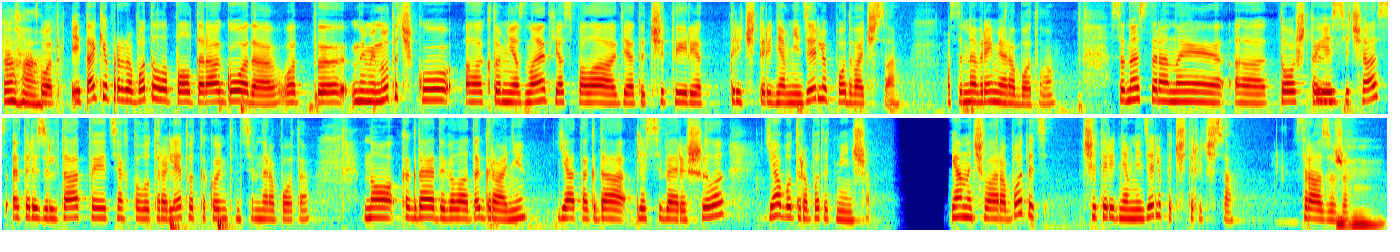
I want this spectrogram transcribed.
Вот. И так я проработала полтора года. Вот э, на минуточку, э, кто меня знает, я спала где-то 4 3-4 дня в неделю по 2 часа. Остальное время я работала. С одной стороны, э, то, что mm. есть сейчас, это результаты тех полутора лет вот такой интенсивной работы. Но когда я довела до грани, я тогда для себя решила, я буду работать меньше. Я начала работать 4 дня в неделю по 4 часа. Сразу же. Mm-hmm.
